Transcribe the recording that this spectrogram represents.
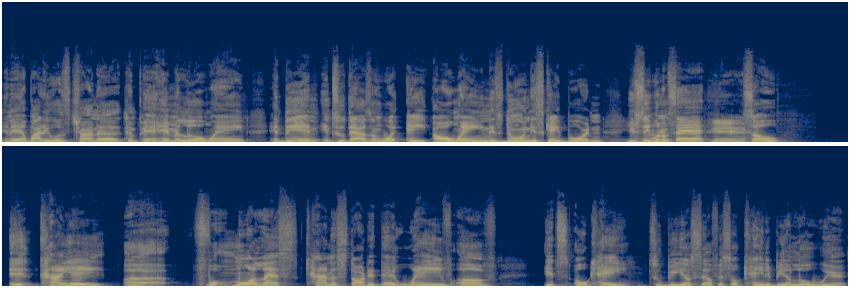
And everybody was trying to compare him and Lil Wayne. And then in 2008, all Wayne is doing is skateboarding. You see what I'm saying? Yeah. So it Kanye uh for more or less kind of started that wave of it's okay to be yourself. It's okay to be a little weird.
